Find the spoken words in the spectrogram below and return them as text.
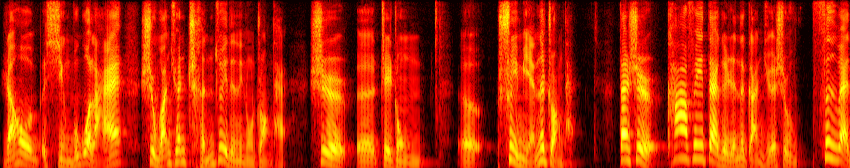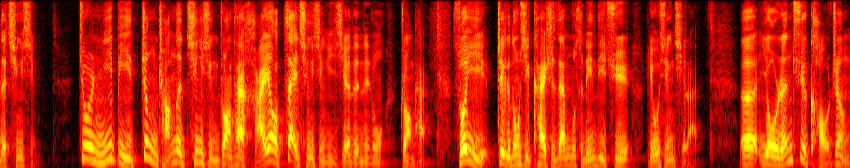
然后醒不过来，是完全沉醉的那种状态，是呃这种呃睡眠的状态。但是咖啡带给人的感觉是分外的清醒，就是你比正常的清醒状态还要再清醒一些的那种状态。所以这个东西开始在穆斯林地区流行起来。呃，有人去考证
